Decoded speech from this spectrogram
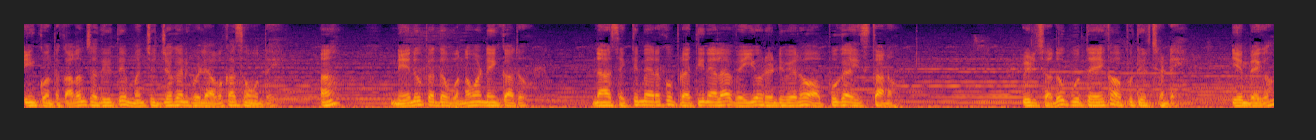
ఇంకొంతకాలం చదివితే మంచి ఉద్యోగానికి వెళ్ళే అవకాశం ఉంది? నేను పెద్ద ఉన్నవాణ్ణేం కాదు. నా శక్తి మేరకు ప్రతి నెల వెయ్యో రెండు వేలో అప్పుగా ఇస్తాను. వీడి చదువు పూర్తయ్యాక అప్పు తీర్చండి. ఏం బేగం?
